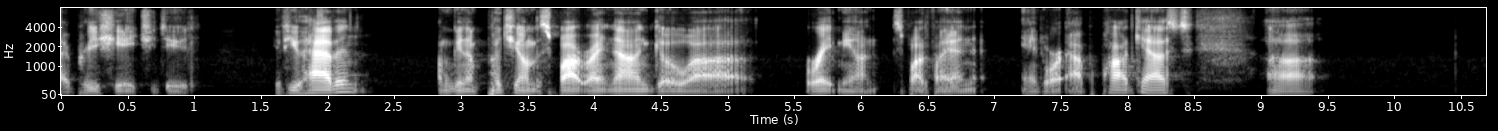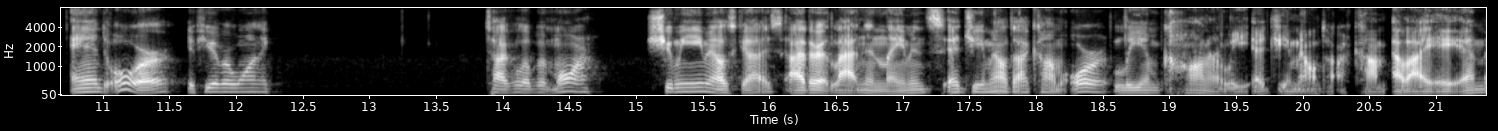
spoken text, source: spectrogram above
I appreciate you, dude. If you haven't, I'm gonna put you on the spot right now and go uh, rate me on Spotify and and or Apple Podcasts. Uh, and or if you ever want to talk a little bit more, shoot me emails, guys, either at Latin and latinandlayman's at gmail.com or Liam Connerly at gmail.com. L I A M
